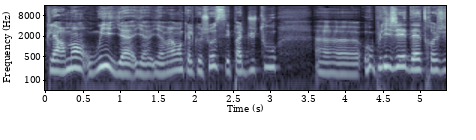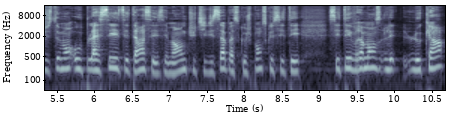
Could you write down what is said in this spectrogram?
clairement, oui, il y a, y a, vraiment quelque chose. C'est pas du tout euh, obligé d'être justement haut placé, etc. C'est marrant que tu utilises ça parce que je pense que c'était c'était vraiment le, cas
